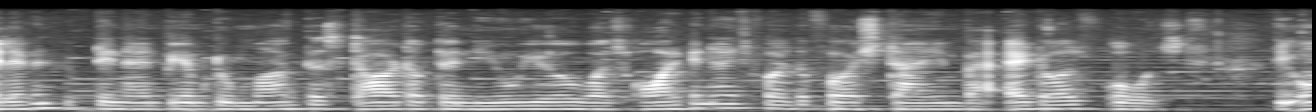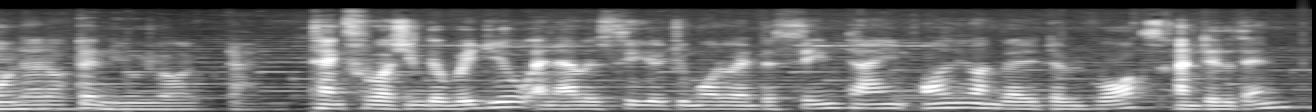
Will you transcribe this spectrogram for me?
11.59 pm to mark the start of the new year was organized for the first time by Adolph Ochs, the owner of the New York Times. Thanks for watching the video and I will see you tomorrow at the same time only on Veritable Vox. Until then,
